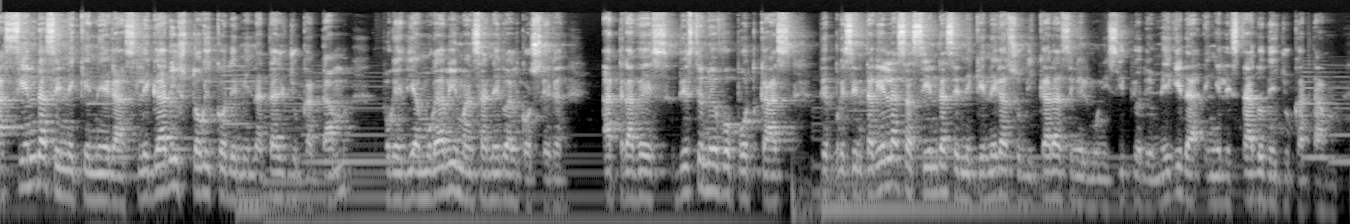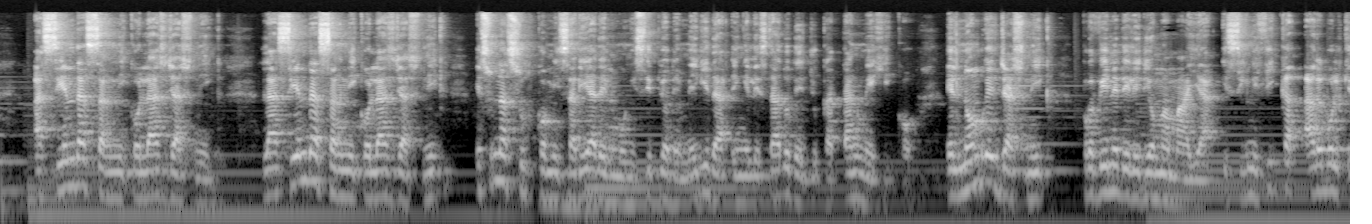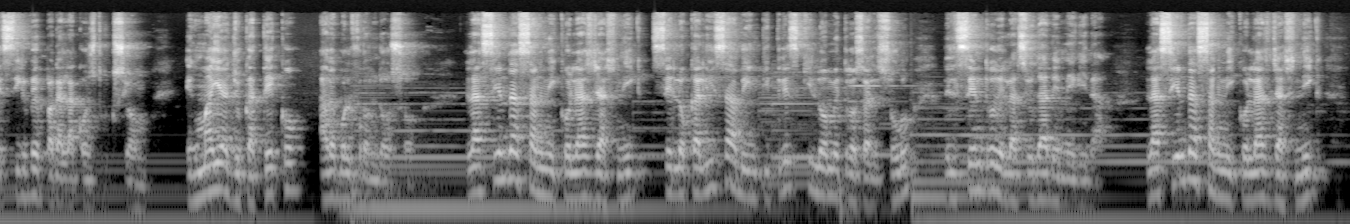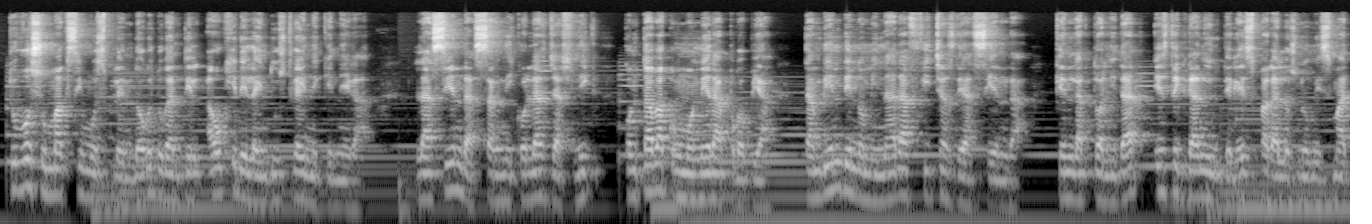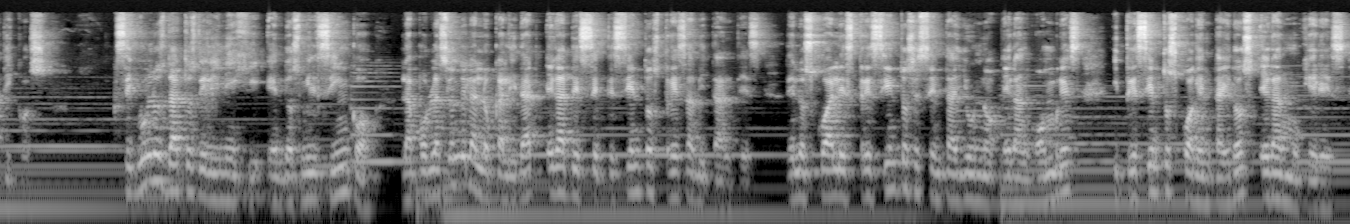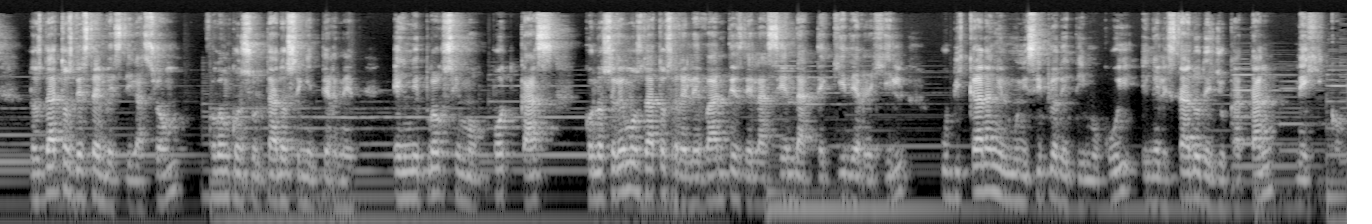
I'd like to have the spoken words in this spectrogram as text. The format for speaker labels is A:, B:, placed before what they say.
A: Haciendas Enequeneras, legado histórico de mi natal Yucatán, por Ediamurabi Manzanero Alcocer. A través de este nuevo podcast te presentaré las haciendas enequeneras ubicadas en el municipio de Mérida, en el estado de Yucatán. Hacienda San Nicolás Yashnik. La Hacienda San Nicolás Yashnik es una subcomisaría del municipio de Mérida, en el estado de Yucatán, México. El nombre Yashnik proviene del idioma maya y significa árbol que sirve para la construcción en maya yucateco, árbol frondoso. La hacienda San Nicolás Yashnik se localiza a 23 kilómetros al sur del centro de la ciudad de Mérida. La hacienda San Nicolás Yashnik tuvo su máximo esplendor durante el auge de la industria inequenera. La hacienda San Nicolás Yashnik contaba con moneda propia, también denominada fichas de hacienda, que en la actualidad es de gran interés para los numismáticos. Según los datos del INEGI, en 2005, la población de la localidad era de 703 habitantes, de los cuales 361 eran hombres y 342 eran mujeres. Los datos de esta investigación fueron consultados en Internet. En mi próximo podcast conoceremos datos relevantes de la hacienda Tequí de Regil, ubicada en el municipio de Timucuy, en el estado de Yucatán, México.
